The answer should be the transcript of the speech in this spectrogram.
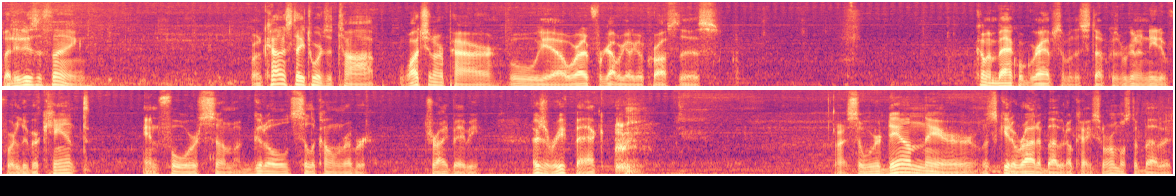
But it is a thing. We're gonna kind of stay towards the top, watching our power. Oh yeah, where I forgot we gotta go across this. Coming back, we'll grab some of this stuff because we're gonna need it for lubricant and for some good old silicone rubber. That's right, baby. There's a reef back. Alright, so we're down there. Let's get it right above it. Okay, so we're almost above it.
